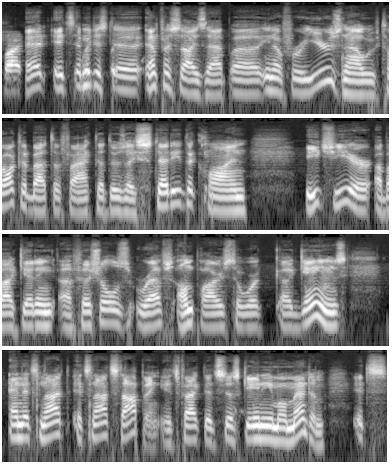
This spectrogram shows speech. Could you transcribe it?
But Ed, it's let me just uh, emphasize that. Uh, you know, for years now, we've talked about the fact that there's a steady decline each year about getting officials, refs, umpires to work uh, games, and it's not it's not stopping. In fact, it's just gaining momentum. It's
